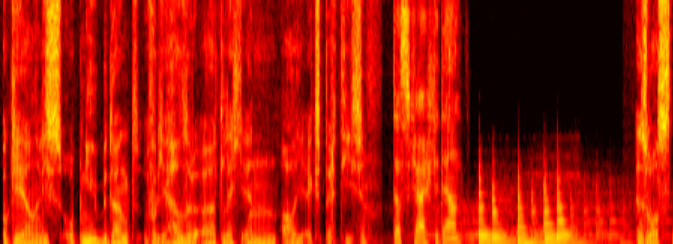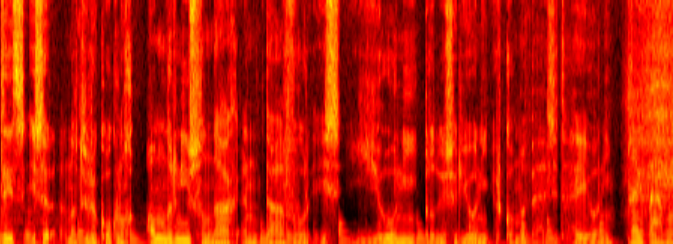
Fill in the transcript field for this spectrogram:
Oké, Annelies, opnieuw bedankt voor je heldere uitleg en al je expertise. Dat is graag gedaan. En zoals steeds is er natuurlijk ook nog ander nieuws vandaag en daarvoor is Joni, producer Joni, er komen bij zitten. Hey Joni. Dag Babel.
